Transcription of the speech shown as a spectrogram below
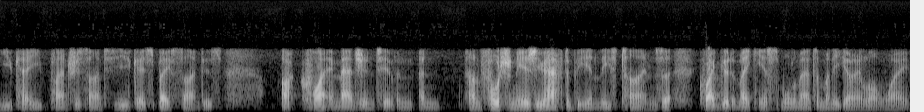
UK planetary scientists, UK space scientists are quite imaginative and, and unfortunately, as you have to be in these times, are quite good at making a small amount of money going a long way.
